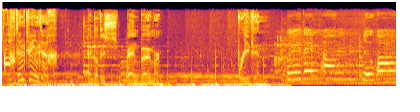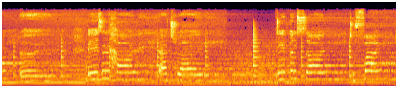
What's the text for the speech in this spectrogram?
28. En dat is Ben Beumer. Breathe in. Breathing isn't I try. Deep inside to find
